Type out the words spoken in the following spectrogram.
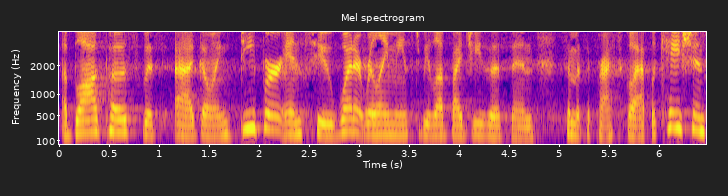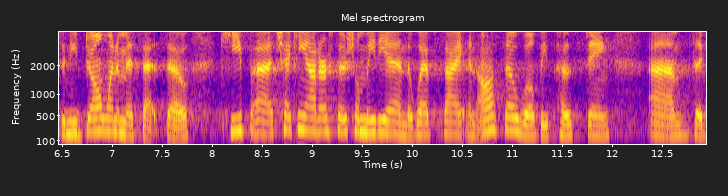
a blog post with uh, going deeper into what it really means to be loved by Jesus and some of the practical applications. And you don't want to miss that. So keep uh, checking out our social media and the website. And also, we'll be posting um, the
